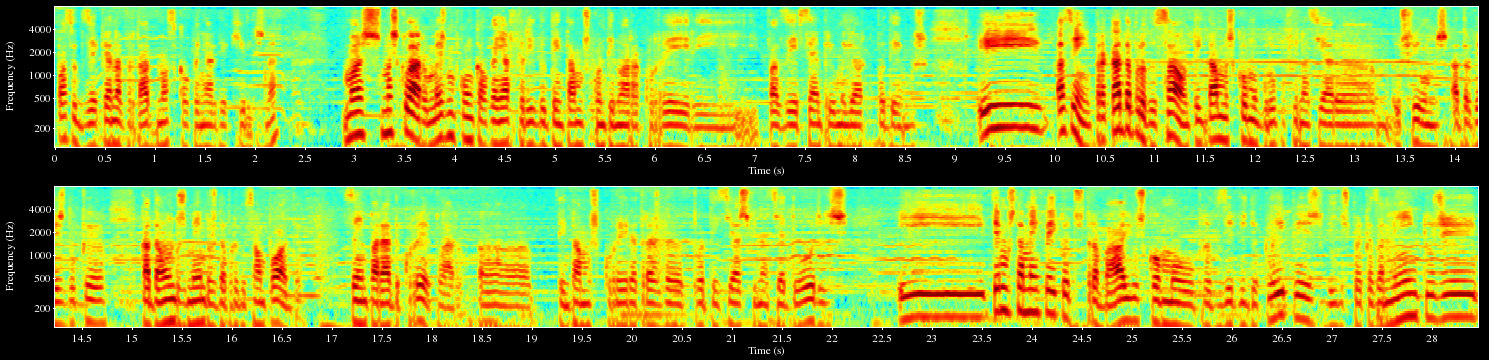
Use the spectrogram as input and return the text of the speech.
posso dizer que é na verdade nosso calcanhar de Aquiles, né? Mas, mas claro, mesmo com o calcanhar ferido, tentamos continuar a correr e fazer sempre o melhor que podemos. E assim, para cada produção, tentamos como grupo financiar uh, os filmes através do que cada um dos membros da produção pode, sem parar de correr, claro. Uh, tentamos correr atrás de potenciais financiadores e temos também feito outros trabalhos, como produzir videoclipes, vídeos para casamentos e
